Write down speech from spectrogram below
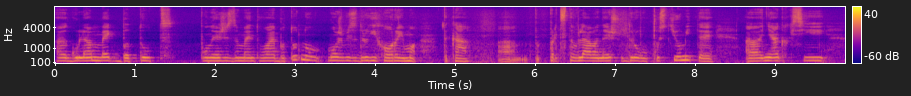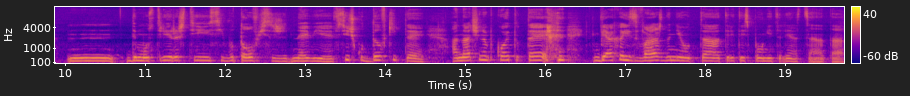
а, голям мек батут, понеже за мен това е батут, но може би за други хора има така, а, представлява нещо друго. Костюмите, а, някакси демонстриращи си в ежедневие, всичко дъвките, а начина по който те бяха изваждани от а, трите изпълнители на сцената.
